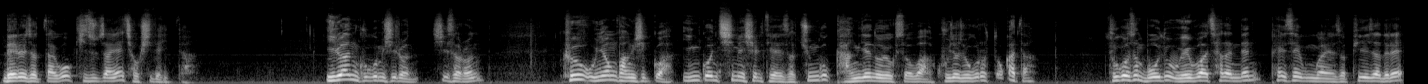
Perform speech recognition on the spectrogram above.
내려졌다고 기술장에 적시돼 있다. 이러한 구금 실은 시설은 그 운영 방식과 인권 침해 실태에서 중국 강제 노역서와 구조적으로 똑같다. 두 곳은 모두 외부와 차단된 폐쇄 공간에서 피해자들의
